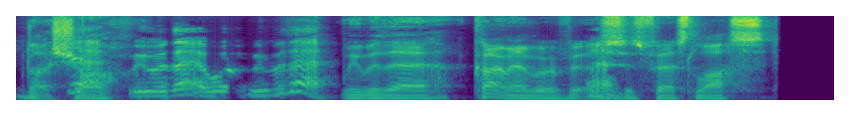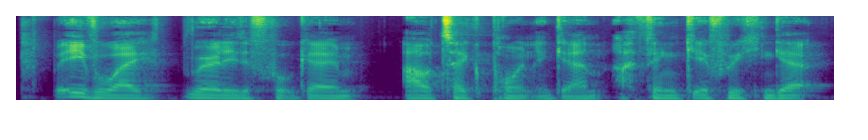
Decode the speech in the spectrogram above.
not sure. Yeah, we were there. We were there. We were there. I can't remember if it was Yeah. his first loss. But either way, really difficult game. I'll take a point again. I think if we can get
